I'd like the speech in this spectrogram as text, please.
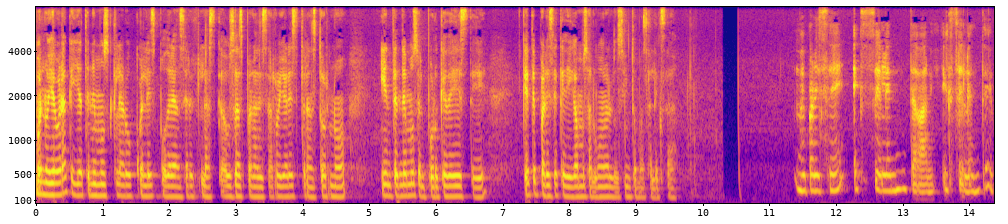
Bueno, y ahora que ya tenemos claro cuáles podrían ser las causas para desarrollar este trastorno, y entendemos el porqué de este, ¿qué te parece que digamos algunos de los síntomas, Alexa? Me parece excelente, Dani, excelente.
